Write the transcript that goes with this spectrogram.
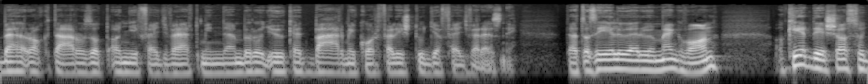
beraktározott annyi fegyvert mindenből, hogy őket bármikor fel is tudja fegyverezni. Tehát az élőerő megvan. A kérdés az, hogy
